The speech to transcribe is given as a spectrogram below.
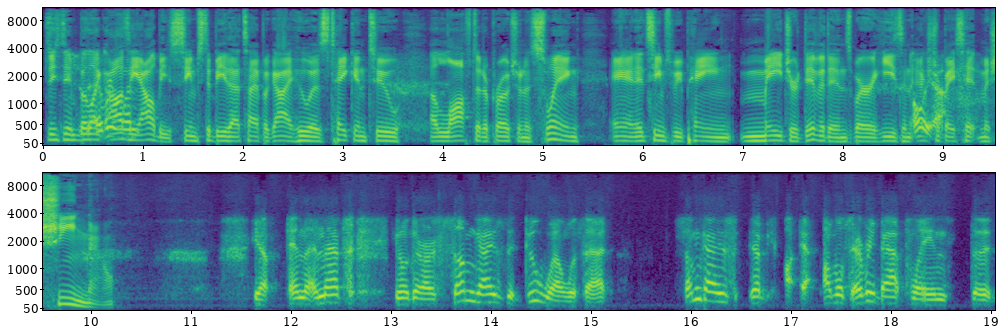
Do you think, but like everyone- Ozzy Albies seems to be that type of guy who has taken to a lofted approach in his swing, and it seems to be paying major dividends where he's an Oh, extra yeah. base hit machine now. Yep, and and that's you know there are some guys that do well with that. Some guys, almost every bat plane the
